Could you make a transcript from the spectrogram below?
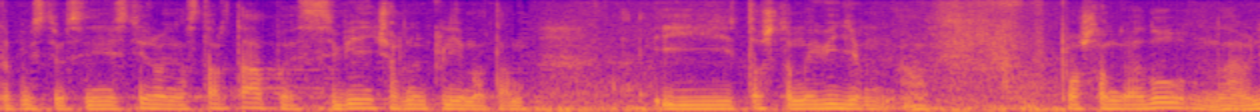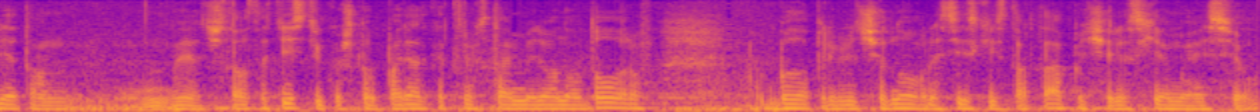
допустим, с инвестированием в стартапы, с венчурным климатом. И то, что мы видим а, в, прошлом году, летом, я читал статистику, что порядка 300 миллионов долларов было привлечено в российские стартапы через схемы ICO.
